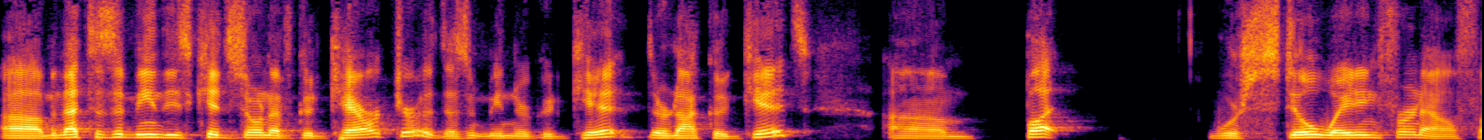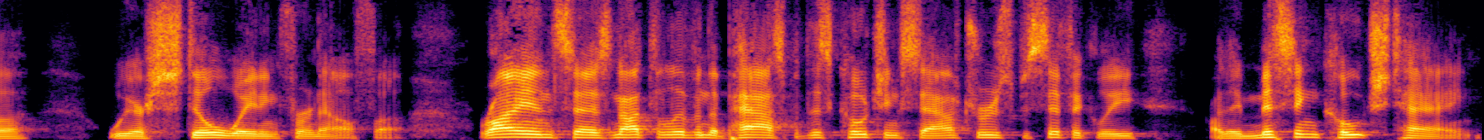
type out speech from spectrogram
Um, and that doesn't mean these kids don't have good character. It doesn't mean they're good kid. They're not good kids. Um, but we're still waiting for an alpha. We are still waiting for an alpha. Ryan says not to live in the past, but this coaching staff, Drew specifically, are they missing Coach Tang?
